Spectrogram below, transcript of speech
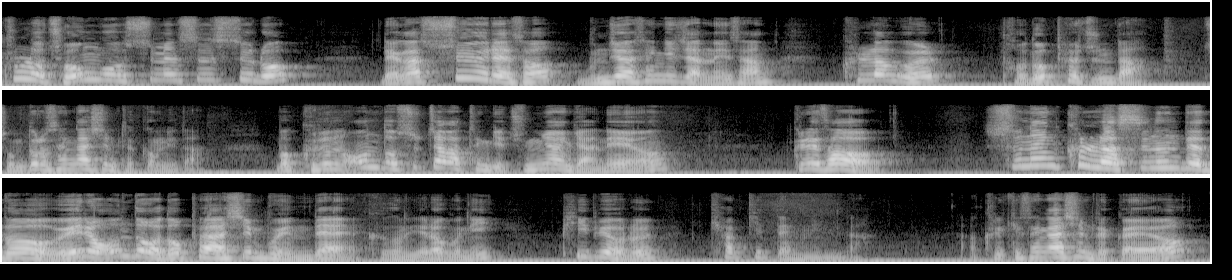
쿨러 좋은 거 쓰면 쓸수록 내가 수율에서 문제가 생기지 않는 이상 클럭을 더 높여준다 정도로 생각하시면 될 겁니다. 뭐 그런 온도 숫자 같은 게 중요한 게 아니에요. 그래서 순행 쿨러 쓰는데도 왜 이렇게 온도가 높아야 하시는 분인데 그건 여러분이 PBO를 켰기 때문입니다. 아, 그렇게 생각하시면 될 거예요.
